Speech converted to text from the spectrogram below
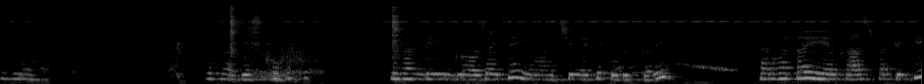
ఇట్లా కట్ చేసుకోవాలి చూడండి బ్లౌజ్ అయితే ఇక మంచిగా అయితే కుదురుతుంది. తర్వాత ఈ క్రాస్ పట్టికి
